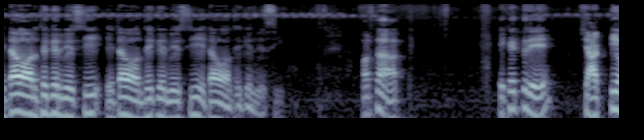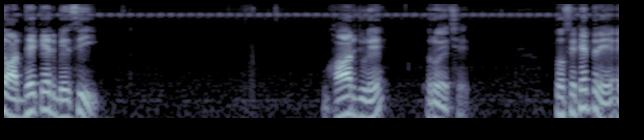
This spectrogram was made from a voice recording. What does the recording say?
এটাও অর্ধেকের বেশি, এটাও অর্ধেকের বেশি, এটাও অর্ধেকের বেশি। অর্থাৎ এক্ষেত্রে চারটি অর্ধেকের বেশি ঘর জুড়ে রয়েছে। তো সেক্ষেত্রে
